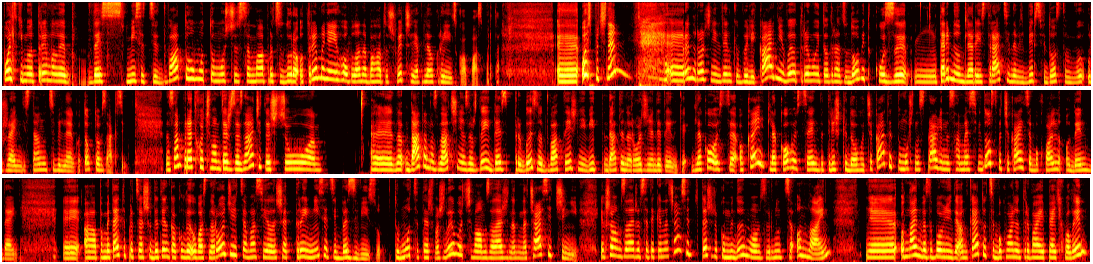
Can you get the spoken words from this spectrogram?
Польський ми отримали десь місяців два тому, тому що сама процедура отримання його була набагато швидше, як для українського паспорта. Е, ось почнемо. Е, При народженні дитинки в лікарні ви отримуєте одразу довідку з терміном для реєстрації на відбір свідоцтва в уженні стану цивільного, тобто в ЗАГСі. Насамперед хочу вам теж зазначити, що дата назначення завжди йде приблизно два тижні від дати народження дитинки. Для когось це окей, для когось це якби трішки довго чекати, тому що насправді на саме свідоцтво чекається буквально один день. Е, А пам'ятайте про це, що дитинка, коли у вас народжується, у вас є лише три місяці без візу. Тому це теж важливо, чи вам залежить на, на часі, чи ні. Якщо вам залежить все-таки на часі, то теж рекомендуємо вам звернутися онлайн. Е, Онлайн ви заповнюєте анкету, це буквально триває 5 хвилин.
